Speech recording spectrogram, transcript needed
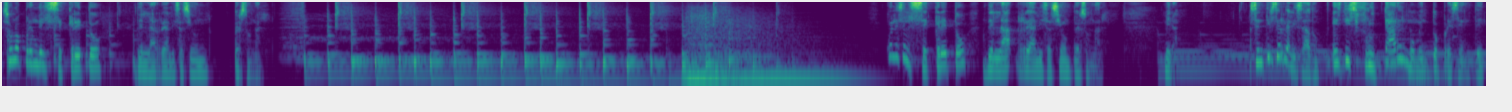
solo aprende el secreto de la realización personal. ¿Cuál es el secreto de la realización personal? Mira, sentirse realizado es disfrutar el momento presente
